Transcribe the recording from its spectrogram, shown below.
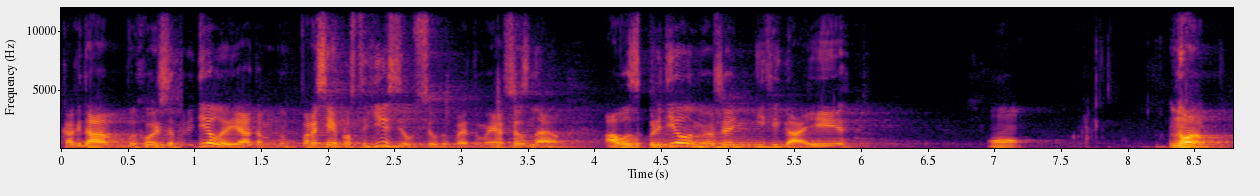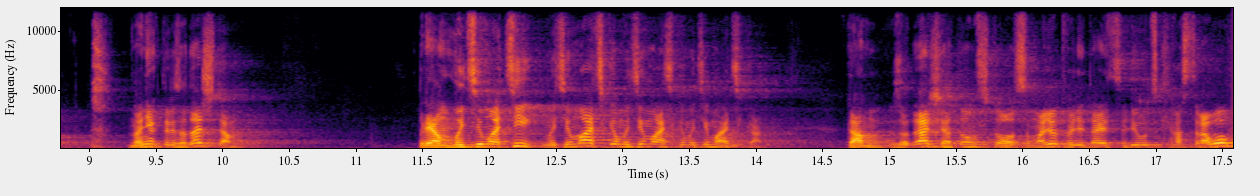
когда выходишь за пределы, я там, ну, по России я просто ездил всюду, поэтому я все знаю. А вот за пределами уже нифига. И... Но, но некоторые задачи там прям математик, математика, математика, математика. Там задача о том, что самолет вылетает с Алиутских островов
